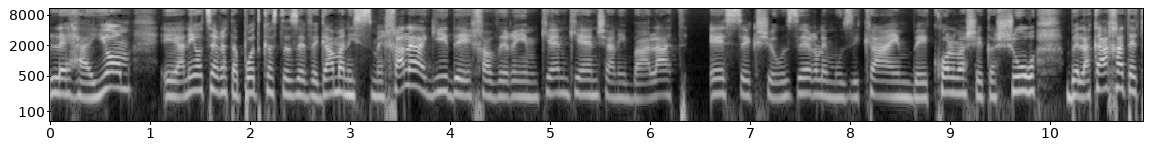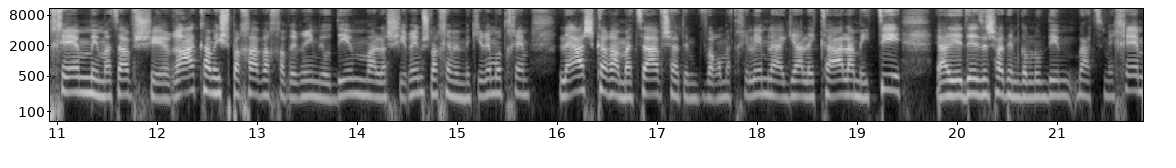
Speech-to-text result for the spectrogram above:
להיום. היום אה, אני עוצרת את הפודקאסט הזה, וגם אני שמחה להגיד, אה, חברים, כן, כן, שאני בעלת עסק שעוזר למוזיקאים בכל מה שקשור בלקחת אתכם ממצב שרק המשפחה והחברים יודעים על השירים שלכם ומכירים אתכם, לאשכרה מצב שאתם כבר מתחילים להגיע לקהל אמיתי, על ידי זה שאתם גם לומדים בעצמכם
